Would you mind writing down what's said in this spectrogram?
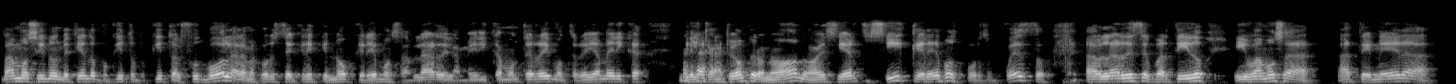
vamos a irnos metiendo poquito a poquito al fútbol. A lo mejor usted cree que no queremos hablar del América Monterrey, Monterrey América, del campeón, pero no, no es cierto. Sí queremos, por supuesto, hablar de este partido y vamos a, tener a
